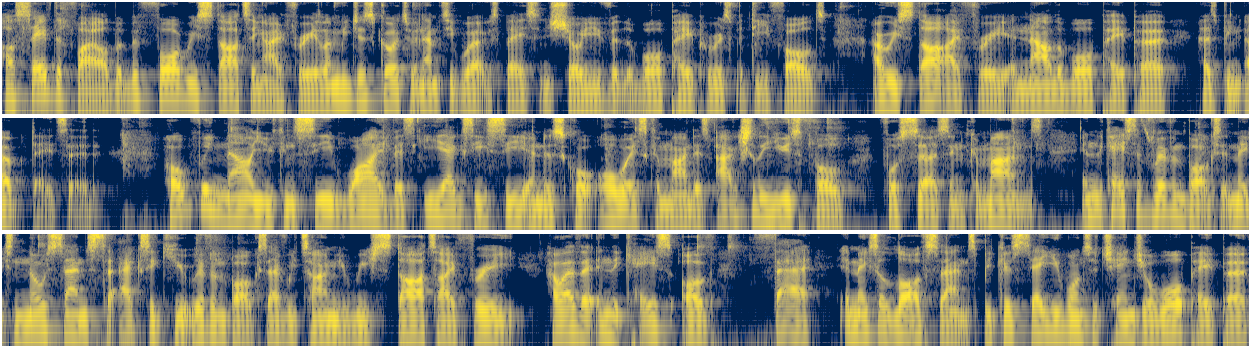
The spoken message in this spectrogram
I'll save the file, but before restarting i3, let me just go to an empty workspace and show you that the wallpaper is the default. I restart i3 and now the wallpaper has been updated. Hopefully now you can see why this exec underscore always command is actually useful for certain commands. In the case of Rhythmbox, it makes no sense to execute Rhythmbox every time you restart i3. However, in the case of Feh, it makes a lot of sense because say you want to change your wallpaper,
